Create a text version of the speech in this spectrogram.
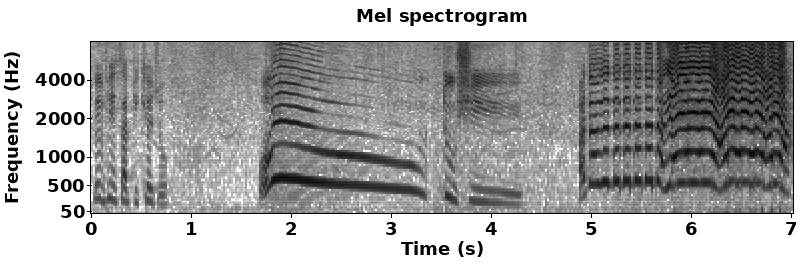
메피스 다 비켜줘. 오! 뚜시. 아다 아다 아다 아다 아다 야야 야야 아야야 야 야.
